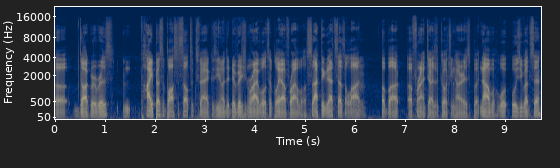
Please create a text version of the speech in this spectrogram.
uh Doc Rivers. Hype as a Boston Celtics fan because you know the division rivals a playoff rivals. So I think that says a lot Mm-hmm. about a franchise of coaching hires. But now, what, what was you about to say?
